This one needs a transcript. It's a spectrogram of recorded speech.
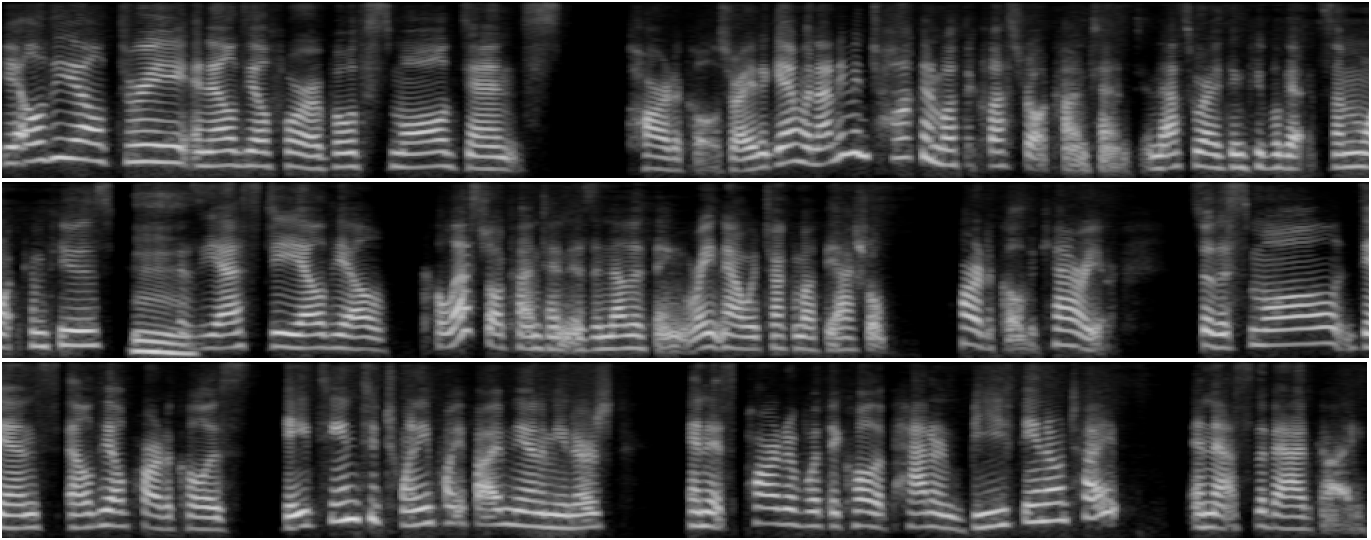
Yeah, LDL3 and LDL4 are both small, dense particles, right? Again, we're not even talking about the cholesterol content. And that's where I think people get somewhat confused mm. because the SD, LDL cholesterol content is another thing. Right now, we're talking about the actual particle, the carrier. So the small, dense LDL particle is 18 to 20.5 nanometers, and it's part of what they call the pattern B phenotype, and that's the bad guy.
